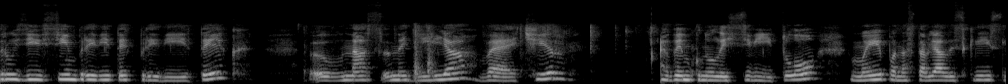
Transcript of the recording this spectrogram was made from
Друзі, всім привітик-привітик. Е, В нас неділя, вечір. Вимкнули світло. Ми понаставляли скрізь,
